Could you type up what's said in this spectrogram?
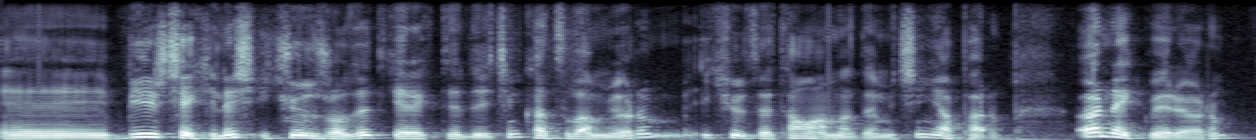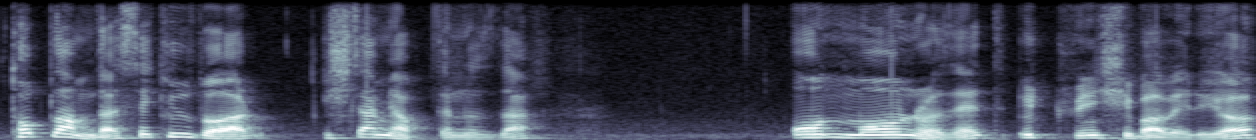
Ee, bir çekiliş 200 rozet gerektirdiği için katılamıyorum. 200'e tamamladığım için yaparım. Örnek veriyorum. Toplamda 800 dolar işlem yaptığınızda 10 mon rozet 3000 shiba veriyor.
